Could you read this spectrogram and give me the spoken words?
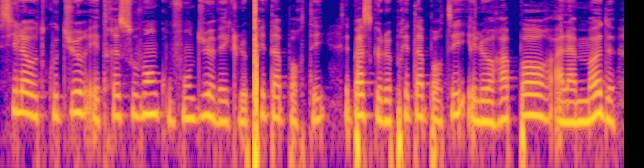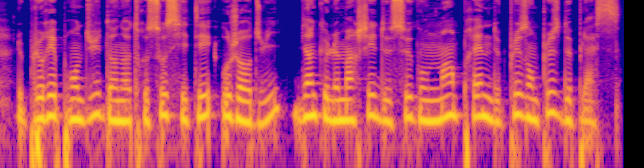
Si la haute couture est très souvent confondue avec le prêt-à-porter, c'est parce que le prêt-à-porter est le rapport à la mode le plus répandu dans notre société aujourd'hui, bien que le marché de seconde main prenne de plus en plus de place.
